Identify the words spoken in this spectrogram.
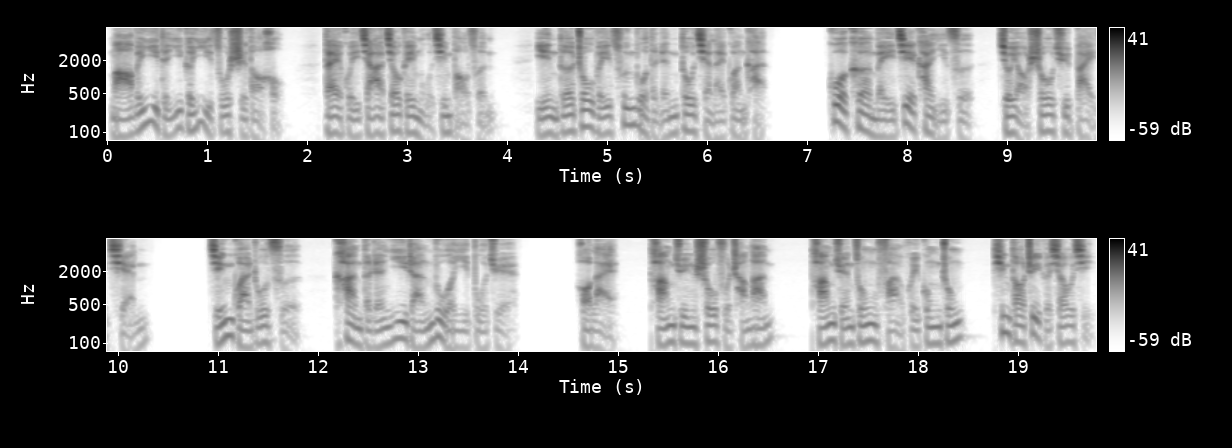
马嵬驿的一个异族拾到后带回家交给母亲保存，引得周围村落的人都前来观看。过客每借看一次就要收取百钱。尽管如此，看的人依然络绎不绝。后来唐军收复长安，唐玄宗返回宫中，听到这个消息，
